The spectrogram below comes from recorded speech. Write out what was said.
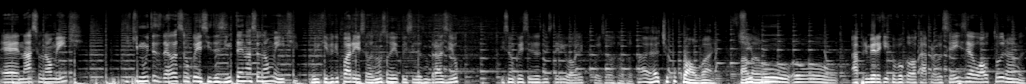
é, nacionalmente e que muitas delas são conhecidas internacionalmente. Por incrível que pareça, elas não são reconhecidas no Brasil e são conhecidas no exterior. Olha que coisa. Ah, é? Tipo qual? Vai. Fala tipo, o- a primeira aqui que eu vou colocar pra vocês é o Autoramas.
